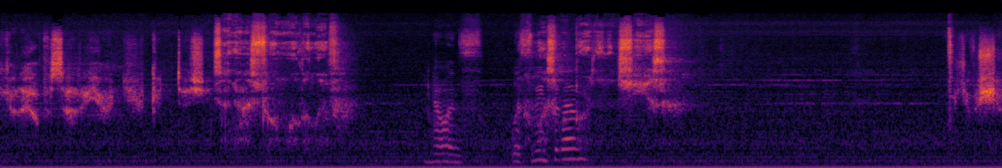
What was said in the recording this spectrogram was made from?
you gotta help us out of here in your condition. I got a strong will to live. No one's listening Less to of a them? burden than she is. I give a shit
